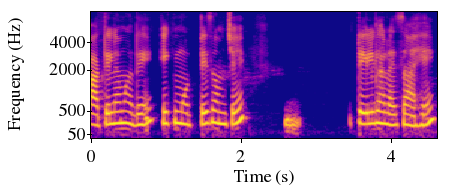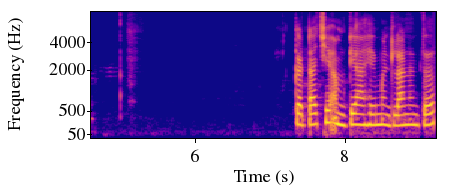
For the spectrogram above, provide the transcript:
पातेल्यामध्ये एक मोठे चमचे तेल घालायचं आहे. कटाची आमटी आहे म्हटल्यानंतर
